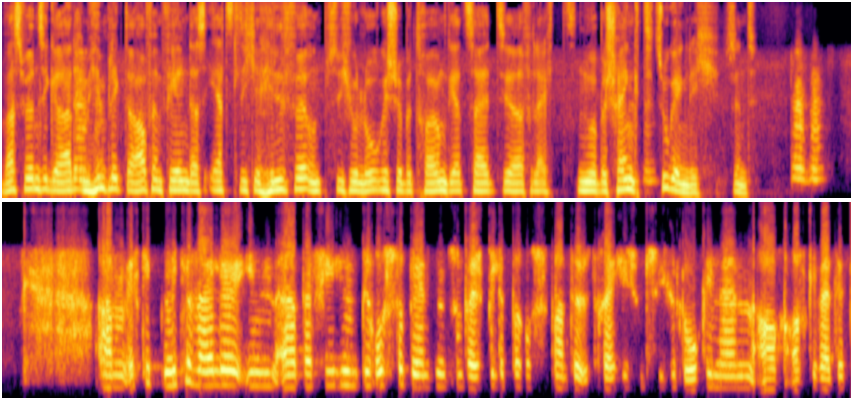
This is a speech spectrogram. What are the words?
was würden Sie gerade mhm. im Hinblick darauf empfehlen, dass ärztliche Hilfe und psychologische Betreuung derzeit ja vielleicht nur beschränkt mhm. zugänglich sind? Mhm. Ähm, es gibt mittlerweile in, äh, bei vielen Berufsverbänden, zum Beispiel der Berufsverband der österreichischen Psychologinnen, auch ausgeweitete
